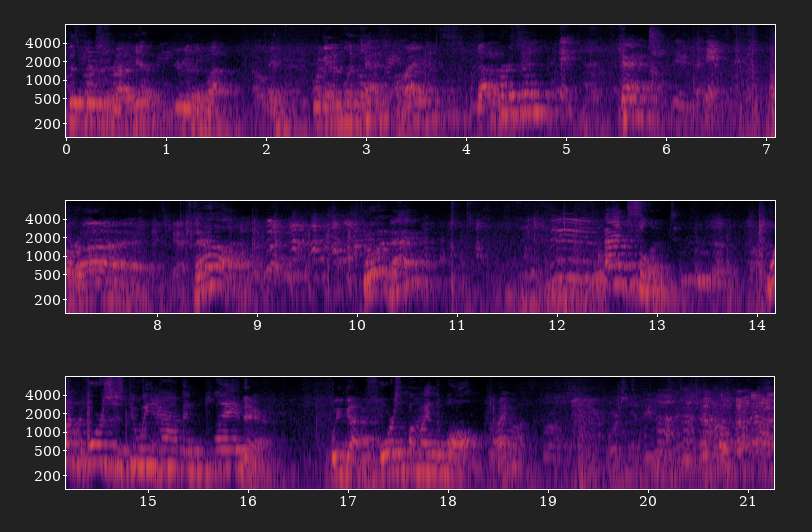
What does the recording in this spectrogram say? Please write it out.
this person right here. You're going to be left. Okay? We're going to play catch, all right? Got a person? Catch. Okay. All right. Now, throw it back. Excellent. What forces do we have in play there? We've got a force behind the ball, right?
